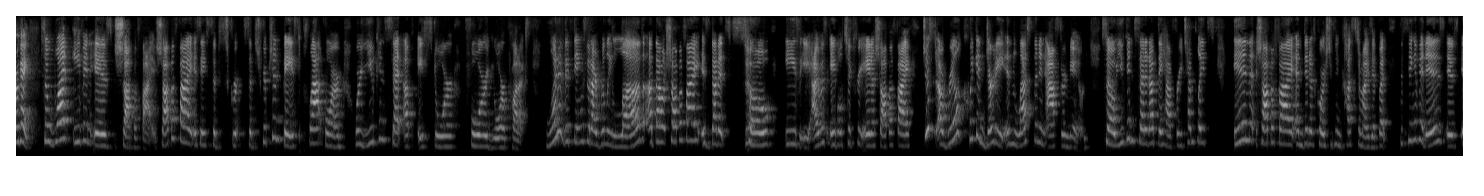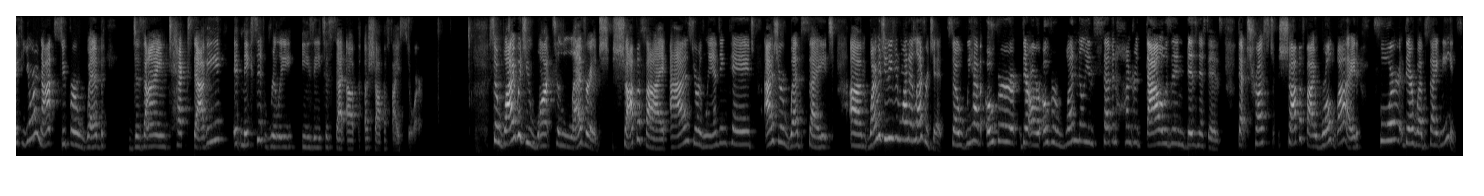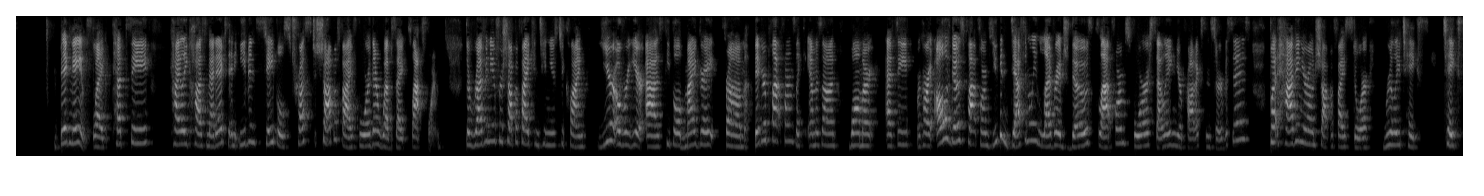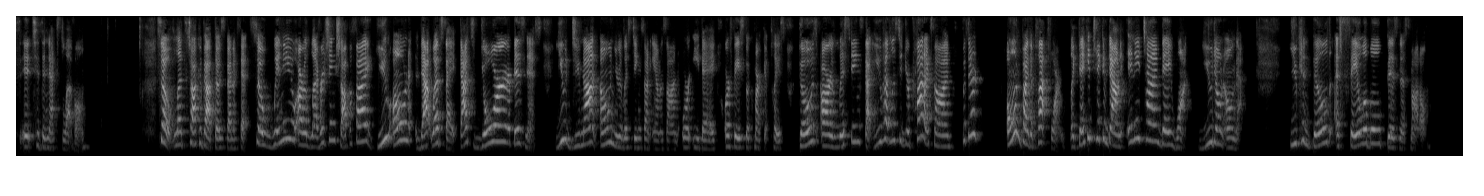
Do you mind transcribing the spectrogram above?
Okay, so what even is Shopify? Shopify is a subscri- subscription based platform where you can set up a store for your products. One of the things that I really love about Shopify is that it's so easy. I was able to create a Shopify just a real quick and dirty in less than an afternoon. So you can set it up. They have free templates in Shopify and then of course you can customize it. But the thing of it is is if you're not super web design tech savvy, it makes it really easy to set up a Shopify store. So, why would you want to leverage Shopify as your landing page, as your website? Um, why would you even want to leverage it? So, we have over, there are over 1,700,000 businesses that trust Shopify worldwide for their website needs. Big names like Pepsi, Kylie Cosmetics, and even Staples trust Shopify for their website platform. The revenue for Shopify continues to climb year over year as people migrate from bigger platforms like Amazon, Walmart, Etsy, Mercari, all of those platforms, you can definitely leverage those platforms for selling your products and services. But having your own Shopify store really takes takes it to the next level. So let's talk about those benefits. So when you are leveraging Shopify, you own that website. That's your business. You do not own your listings on Amazon or eBay or Facebook Marketplace. Those are listings that you have listed your products on, but they're owned by the platform. Like they can take them down anytime they want. You don't own that. You can build a saleable business model.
